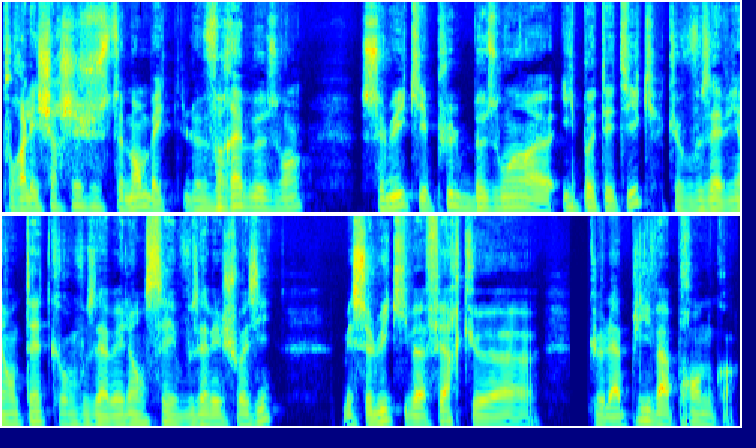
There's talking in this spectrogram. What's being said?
pour aller chercher justement ben, le vrai besoin, celui qui est plus le besoin hypothétique que vous aviez en tête quand vous avez lancé et vous avez choisi, mais celui qui va faire que, euh, que l'appli va prendre. Quoi.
